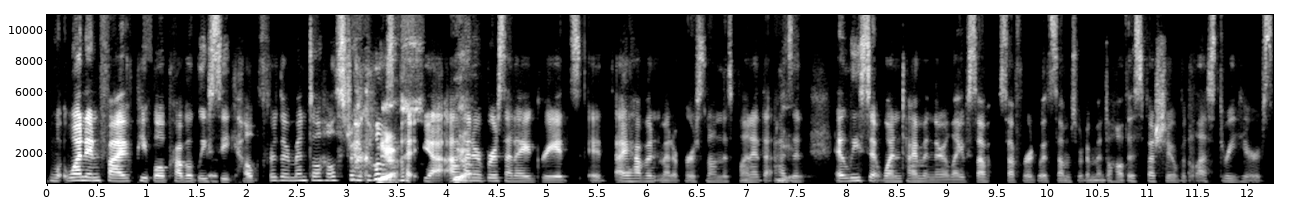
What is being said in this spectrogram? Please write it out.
One in five people probably seek help for their mental health struggles, yes. but yeah, hundred yeah. percent, I agree. It's it. I haven't met a person on this planet that hasn't, yeah. at least at one time in their life, su- suffered with some sort of mental health, especially over the last three years.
